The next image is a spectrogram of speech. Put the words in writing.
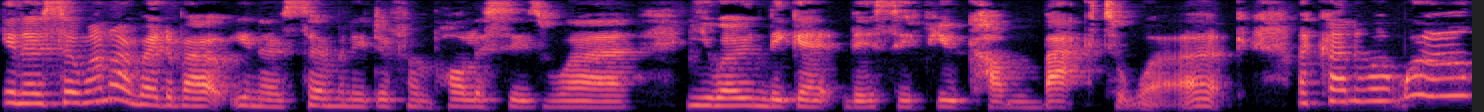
you know, so when I read about, you know, so many different policies where you only get this if you come back to work, I kind of went, well,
